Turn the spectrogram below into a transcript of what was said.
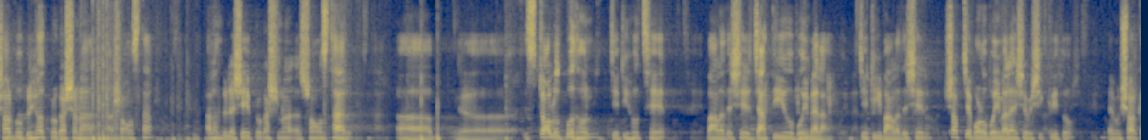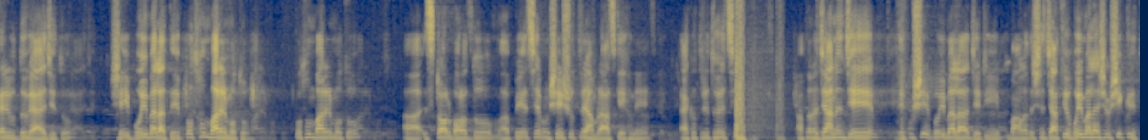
সর্ববৃহৎ প্রকাশনা সংস্থা। আলহামদুলিল্লাহ, সেই প্রকাশনা সংস্থার স্টল উদ্বোধন, যেটি হচ্ছে বাংলাদেশের জাতীয় বইমেলা, যেটি বাংলাদেশের সবচেয়ে বড় বইমেলা হিসেবে স্বীকৃত এবং সরকারি উদ্যোগে আয়োজিত। সেই বইমেলাতে প্রথমবারের মতো প্রথমবারের মতো স্টল বরাদ্দ পেয়েছে এবং সেই সূত্রে আমরা আজকে এখানে একত্রিত হয়েছি। আপনারা জানেন যে একুশে বইমেলা, যেটি বাংলাদেশের জাতীয় বইমেলা হিসেবে স্বীকৃত,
